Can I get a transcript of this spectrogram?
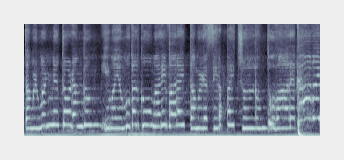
தமிழ் மண்ணில் தொடங்கும். இமயம் முதல் கூமரி வரை தமிழ சிறப்பை சொல்லும். துவார காவை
